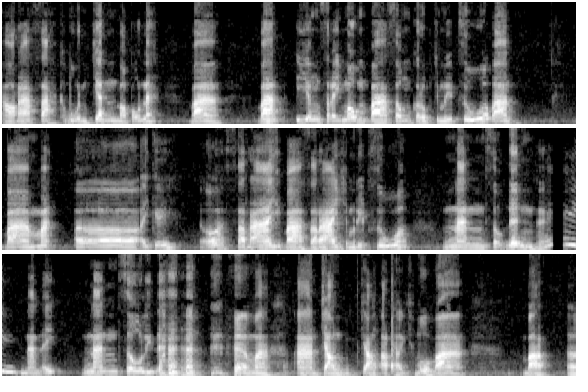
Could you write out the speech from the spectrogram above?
ហោរាសាស្ត្រក្បួនចិនបងប្អូនណាបាទបាទអៀងស្រីមុំបាទសូមគោរពជំរាបសួរបាទបាទម៉ាក់អឺអីគេអូសារាយបាទសារាយជំរាបសួរណាន់សូឌិនណាន់អី ណាន់សូលីដាមកអានចង់ចង់អត់ត្រូវឈ្មោះបាទបាទអឺ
